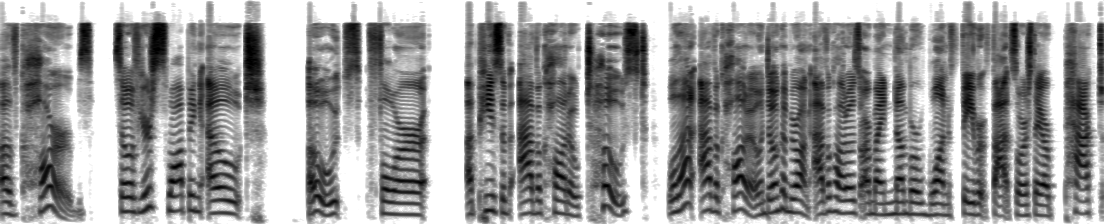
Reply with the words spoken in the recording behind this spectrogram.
of carbs. So if you're swapping out oats for a piece of avocado toast, well, that avocado, and don't get me wrong, avocados are my number one favorite fat source. They are packed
